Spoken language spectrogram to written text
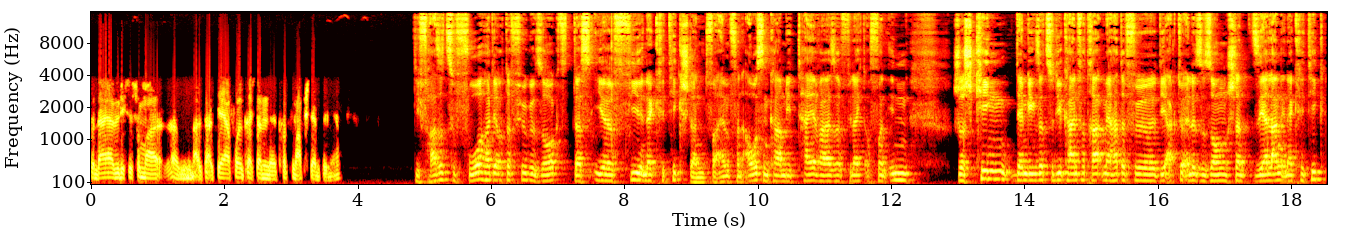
Von daher würde ich das schon mal ähm, als, als sehr erfolgreich dann äh, trotzdem abstempeln, ja. Die Phase zuvor hat ja auch dafür gesorgt, dass ihr viel in der Kritik stand. Vor allem von außen kam die teilweise vielleicht auch von innen. Josh King, der im Gegensatz zu dir keinen Vertrag mehr hatte für die aktuelle Saison, stand sehr lang in der Kritik.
